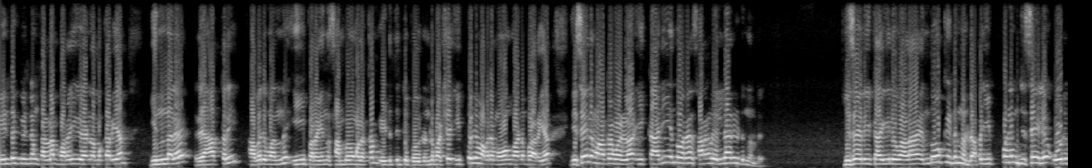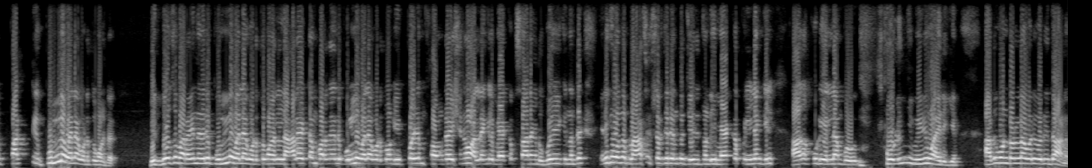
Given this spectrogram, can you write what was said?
വീണ്ടും വീണ്ടും കള്ളം പറയുകയാണ് നമുക്കറിയാം. ഇന്നലെ രാത്രി അവർ വന്ന് ഈ പറയുന്ന സംഭവങ്ങളൊക്കെ എടുത്തിട്ട് പോയിട്ടുണ്ട്. പക്ഷെ ഇപ്പോഴും അവരെ മുഖം കാണുമ്പോൾ അറിയാം. ജിസയിൽ മാത്രമല്ല ഈ കരി എന്ന് പറയുന്ന സാധനങ്ങൾ എല്ലാവരും ഇടുന്നുണ്ട്. ജിസയിൽ ഈ കയ്യിൽ വള എന്തൊക്കെ ഇടുന്നുണ്ട്. അപ്പൊ ഇപ്പോഴും ജിസയിൽ ഒരു പട്ടി പുല്ല് വില കൊടുത്തുകൊണ്ട് ബിഗ് ബോസ് പറയുന്നതിന് പുല്ല് വില കൊടുത്തുകൊണ്ട് അല്ലെങ്കിൽ ലാലേട്ടം പറഞ്ഞതിന് പുല്ല് വില കൊടുത്തുകൊണ്ട് ഇപ്പോഴും ഫൗണ്ടേഷനോ അല്ലെങ്കിൽ മേക്കപ്പ് സാധനങ്ങൾ ഉപയോഗിക്കുന്നുണ്ട്. എനിക്ക് തോന്നുന്നു പ്ലാസ്റ്റിക് സർജറി എന്തോ ചെയ്തിട്ടുണ്ട്. ഈ മേക്കപ്പ് ഇല്ലെങ്കിൽ ആകെ കൂടി എല്ലാം പൊളിഞ്ഞു വീഴുമായിരിക്കും. അതുകൊണ്ടുള്ള ഒരു ഒരു ഇതാണ്.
